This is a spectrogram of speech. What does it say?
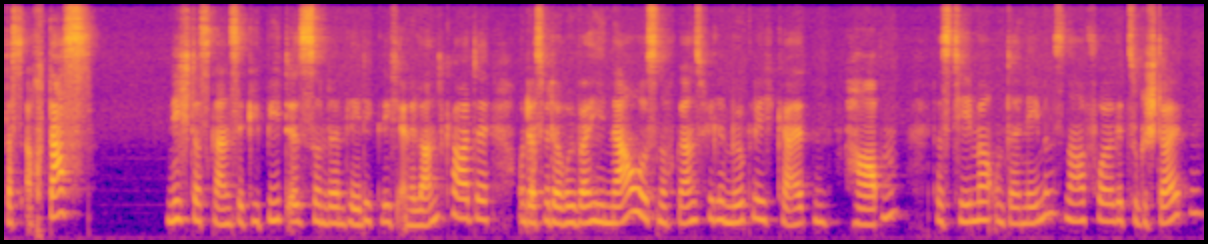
dass auch das nicht das ganze Gebiet ist, sondern lediglich eine Landkarte und dass wir darüber hinaus noch ganz viele Möglichkeiten haben, das Thema Unternehmensnachfolge zu gestalten,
